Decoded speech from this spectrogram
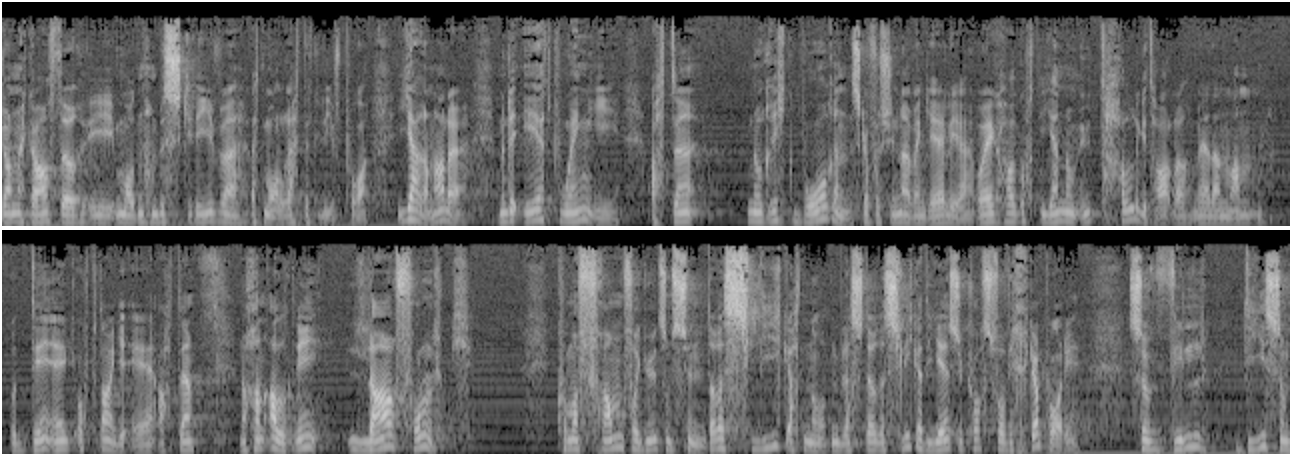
John MacArthur i måten han beskriver et målrettet liv på. Gjerne det. Men det er et poeng i at eh, når Rick Warren skal forkynne evangeliet Og jeg har gått igjennom utallige taler med den mannen. Og det jeg oppdager, er at eh, når han aldri lar folk komme fram for Gud som syndere slik at nåden blir større, slik at Jesu kors får virke på dem, så vil de som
